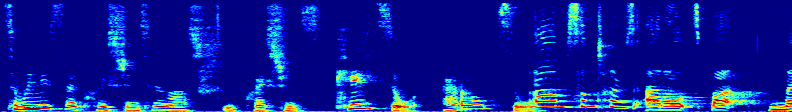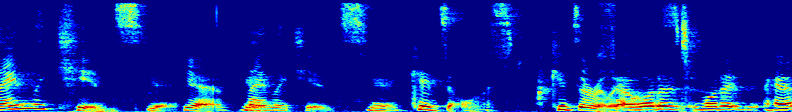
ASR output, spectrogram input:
so when you say questions who asks you questions kids or adults or Um, sometimes adults, but mainly kids. Yeah. yeah, Yeah. mainly kids. yeah kids are honest Kids are really so what honest. is what is how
